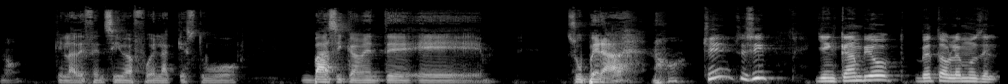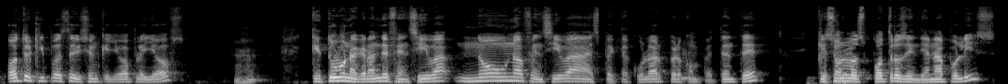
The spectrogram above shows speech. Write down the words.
¿no? Que la defensiva fue la que estuvo básicamente eh, superada, ¿no? Sí, sí, sí. Y en cambio, Beto, hablemos del otro equipo de esta división que llegó a playoffs, que tuvo una gran defensiva, no una ofensiva espectacular, pero competente, que son los Potros de Indianápolis.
